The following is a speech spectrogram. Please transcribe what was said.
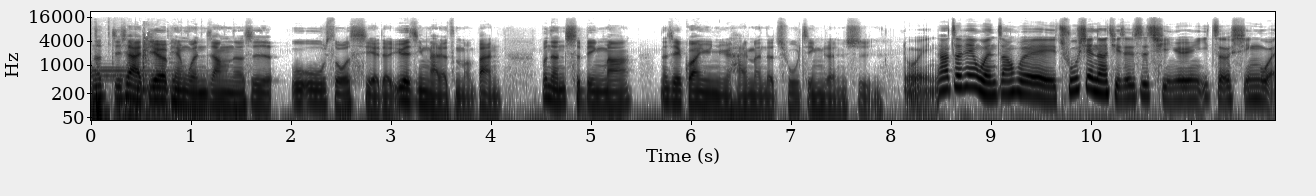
那接下来第二篇文章呢，是呜呜所写的《月经来了怎么办？不能吃冰吗？那些关于女孩们的出经人士。对，那这篇文章会出现呢，其实是起源于一则新闻，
